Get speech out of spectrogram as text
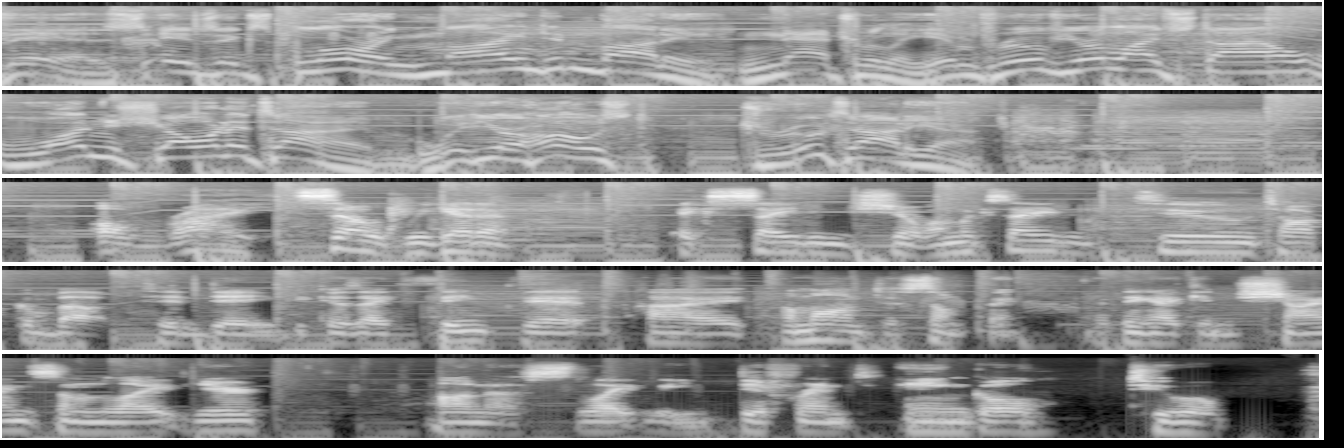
This is Exploring Mind and Body. Naturally improve your lifestyle one show at a time with your host, Drew Tadia. All right, so we got a exciting show. I'm excited to talk about today because I think that I I'm on to something. I think I can shine some light here on a slightly different angle to a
